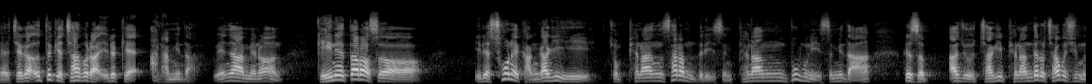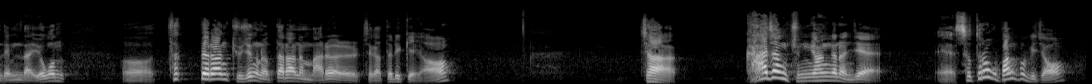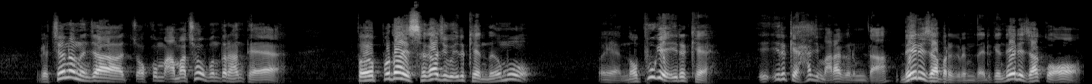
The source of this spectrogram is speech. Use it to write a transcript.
예, 제가 어떻게 잡으라 이렇게 안 합니다. 왜냐하면은 개인에 따라서 이래 손의 감각이 좀 편한 사람들이 있으면 편한 부분이 있습니다. 그래서 아주 자기 편한 대로 잡으시면 됩니다. 요건 어, 특별한 규정은 없다라는 말을 제가 드릴게요. 자, 가장 중요한 거는 이제 예, 스트로크 방법이죠. 그러니까 저는 이제 조금 아마추어 분들한테 뻣뻣하게 서가지고 이렇게 너무 예, 높게 이렇게 이렇게 하지 마라 그럽니다. 내려잡으라 그럽니다. 이렇게 내려잡고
